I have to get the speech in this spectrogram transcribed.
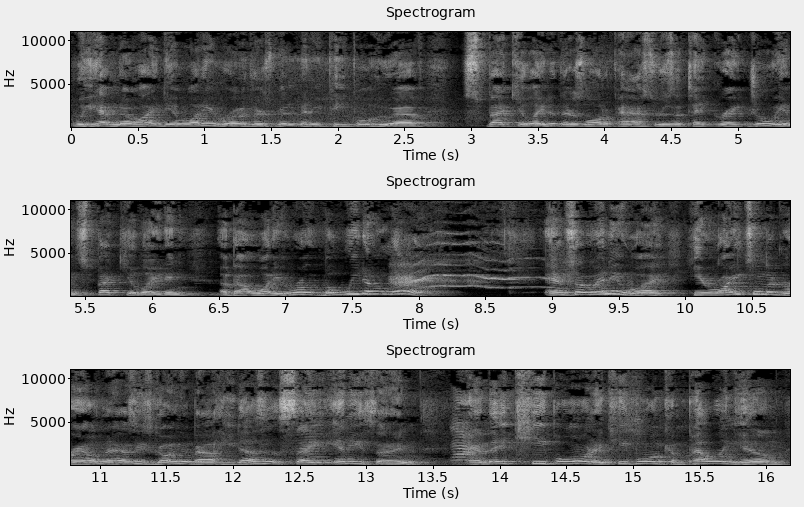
We have no idea what he wrote. There's been many people who have speculated. There's a lot of pastors that take great joy in speculating about what he wrote, but we don't know. And so, anyway, he writes on the ground, and as he's going about, he doesn't say anything, and they keep on and keep on compelling him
